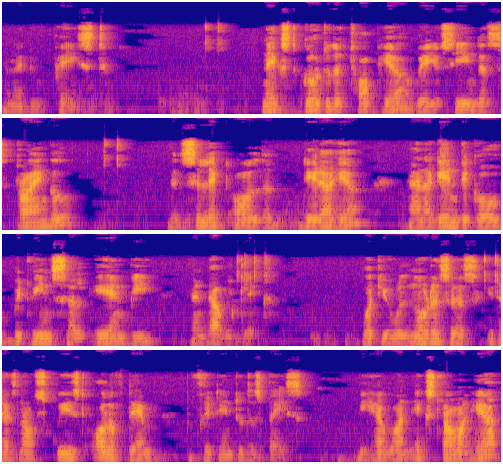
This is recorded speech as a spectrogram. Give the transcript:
and I do paste. Next, go to the top here where you're seeing this triangle. Let's select all the data here. And again, we go between cell A and B and double click. What you will notice is it has now squeezed all of them to fit into the space. We have one extra one here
